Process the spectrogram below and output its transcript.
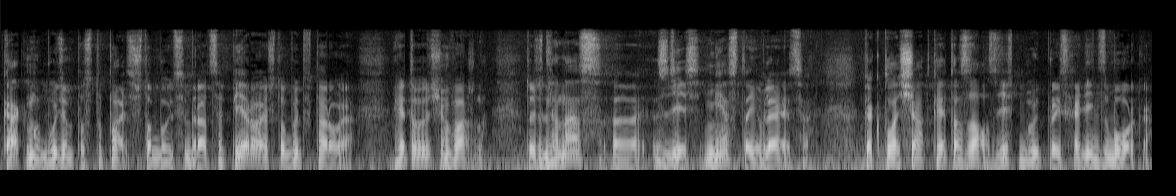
как мы будем поступать. Что будет собираться первое что будет второе. Это очень важно. То есть для нас э, здесь место является как площадка это зал. Здесь будет происходить сборка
